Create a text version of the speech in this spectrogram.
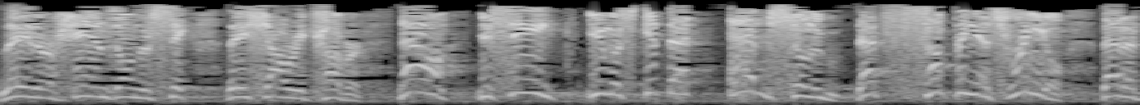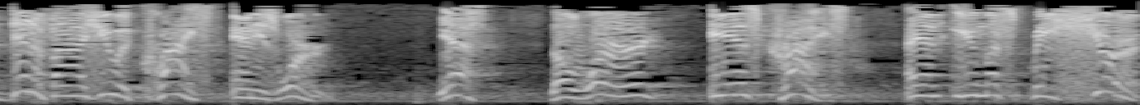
Lay their hands on the sick, they shall recover. Now, you see, you must get that absolute. That's something that's real, that identifies you with Christ and His Word. Yes, the Word is Christ. And you must be sure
